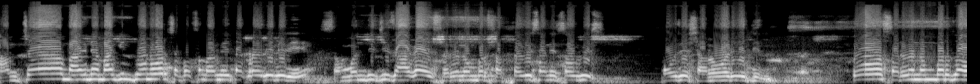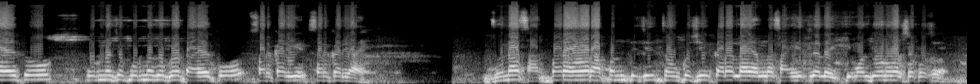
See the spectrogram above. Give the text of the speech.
आमच्या मागण्या मागील दोन वर्षापासून आम्ही तक्रार दिलेली आहे. संबंधीची जागा आहे सर्वे नंबर सत्तावीस आणि सव्वीस मौजे शानवाडी येथील. तो सर्वे नंबर जो आहे तो पूर्णच्या पूर्ण जो गट आहे तो सरकारी सरकारी आहे. जुन्या सातबारावर आपण त्याची चौकशी करायला यांना सांगितलेलं आहे किमान दोन वर्षापासून.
